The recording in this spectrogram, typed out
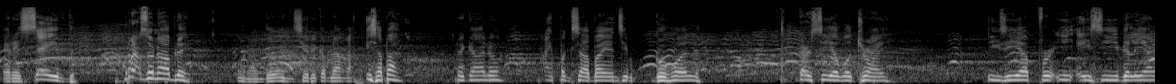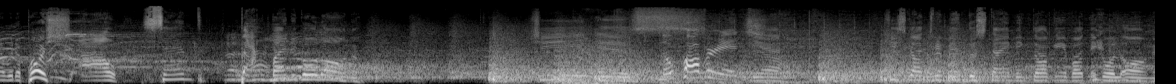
It is saved. Razonable. Una doon, si Rica Blanca. Isa pa. Regalo. Ay pagsabayan si Gohol. Garcia will try. Easy up for EAC Villana with a push. Ow! Sent back by Nicole Ong. She is... No coverage. Yeah. She's got tremendous timing talking about Nicole Ong.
